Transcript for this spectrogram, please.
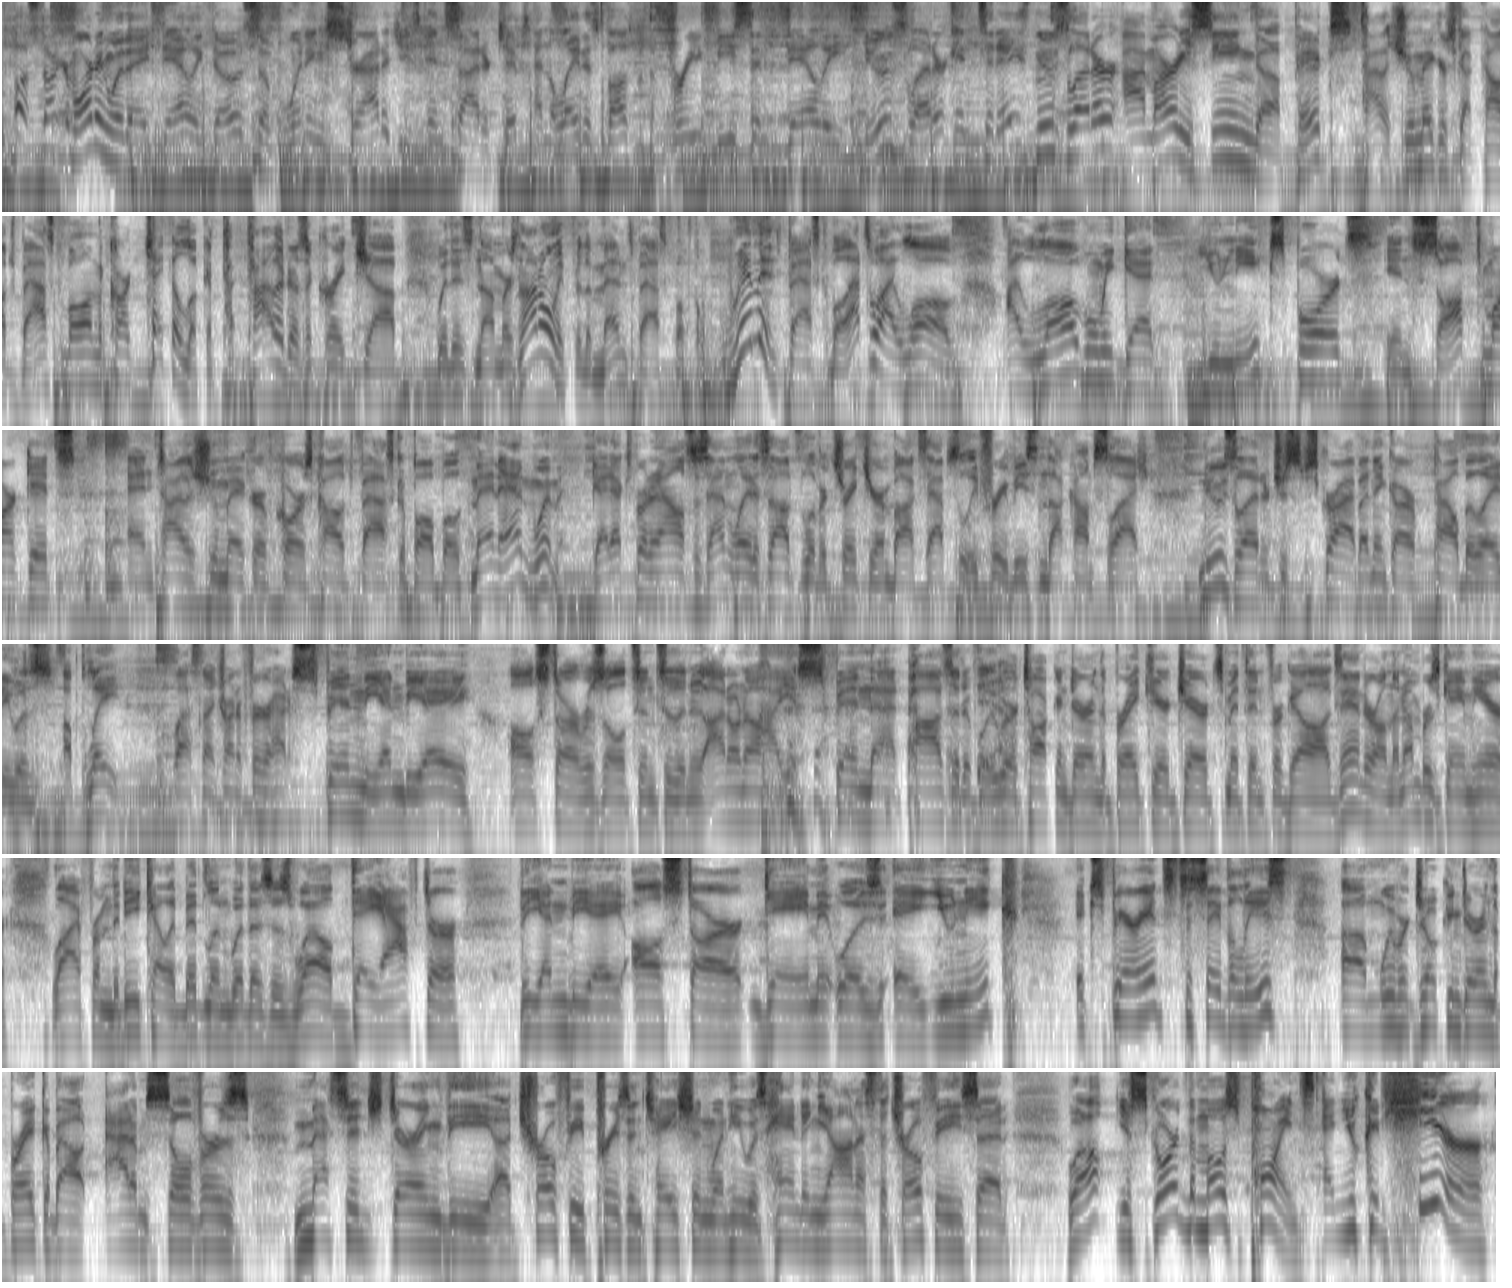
Well, start your morning with a daily dose of winning strategies, insider tips, and the latest buzz with the free VSIN daily newsletter. In today's newsletter, I'm already seeing uh, picks. Tyler Shoemaker's got college basketball on the card. Take a look at Tyler. Does a great job with his numbers, not only for the men's basketball but women's basketball. That's what I love. I love when we get unique sports in soft markets. And Tyler Shoemaker, of course, college basketball, both men and women. Get expert analysis and the latest odds delivered straight to your inbox, absolutely free. VSIN.com/slash newsletter to subscribe. I think our pal Bill Lady was up late last night trying to figure out how to spin the NBA All Star results into the news. I don't know how you spin that positively. yeah. We were talking during the break here. Jared Smith in for Gil Alexander on the numbers game here, live from the D. Kelley Bydlon with us as well. Day after the NBA All Star game, it was a unique experience to say the least. Um, we were joking during the break about Adam Silver's message during the uh, trophy presentation when he was handing Giannis the trophy. He said, "Well, you scored the most points," and you could hear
